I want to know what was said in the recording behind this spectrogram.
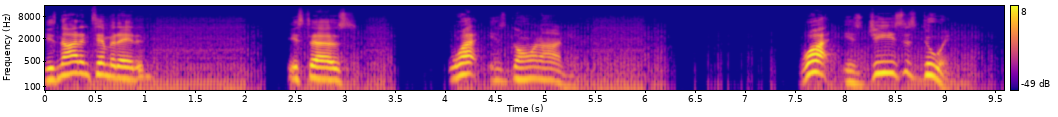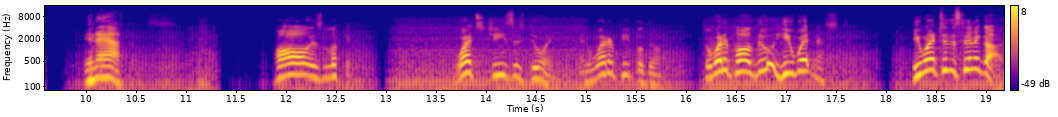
He's not intimidated. He says, What is going on here? What is Jesus doing in Athens? Paul is looking. What's Jesus doing? And what are people doing? So, what did Paul do? He witnessed. He went to the synagogue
